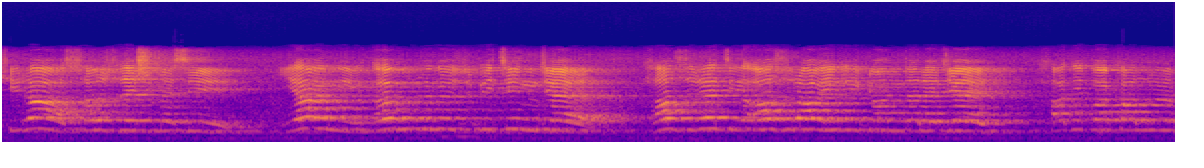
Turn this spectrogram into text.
Kira sözleşmesi yani ömrünüz bitince Hazreti Azrail'i gönderecek. Hadi bakalım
